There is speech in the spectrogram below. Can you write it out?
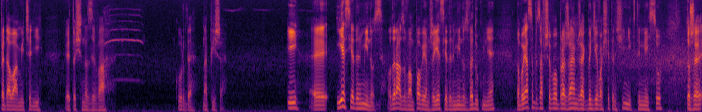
pedałami, czyli e, to się nazywa. Kurde, napiszę. I e, jest jeden minus. Od razu Wam powiem, że jest jeden minus według mnie. No bo ja sobie zawsze wyobrażałem, że jak będzie właśnie ten silnik w tym miejscu, to że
